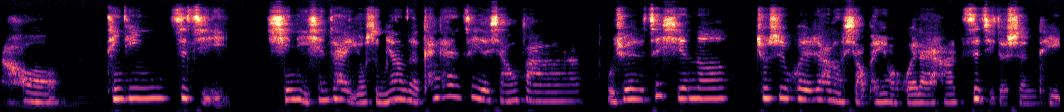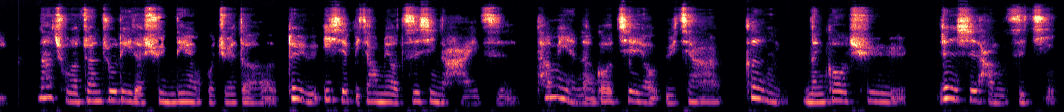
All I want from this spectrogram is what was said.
然后听听自己心里现在有什么样的，看看自己的想法。我觉得这些呢，就是会让小朋友回来他自己的身体。那除了专注力的训练，我觉得对于一些比较没有自信的孩子，他们也能够借由瑜伽，更能够去认识他们自己，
